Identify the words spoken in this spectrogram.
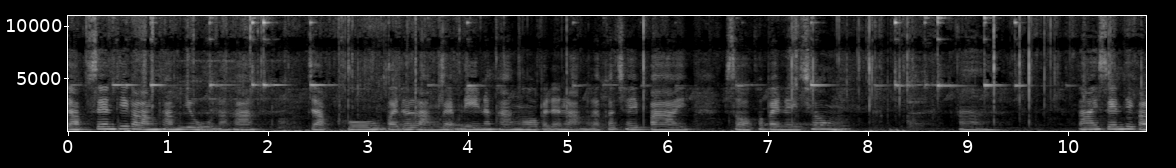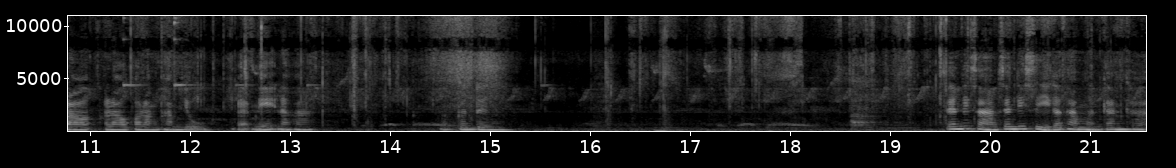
จับเส้นที่กำลังทำอยู่นะคะ จับโค้งไปด้านหลังแบบนี้นะคะ งอไปด้านหลัง แล้วก็ใช้ปลายสอดเข้าไปในช่องอใต้เส้นที่เราเรากำลังทำอยู่แบบนี้นะคะ แล้วก็ดึง เส้นที่สามเส้นที่สี่ก็ทำเหมือนกันค่ะ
